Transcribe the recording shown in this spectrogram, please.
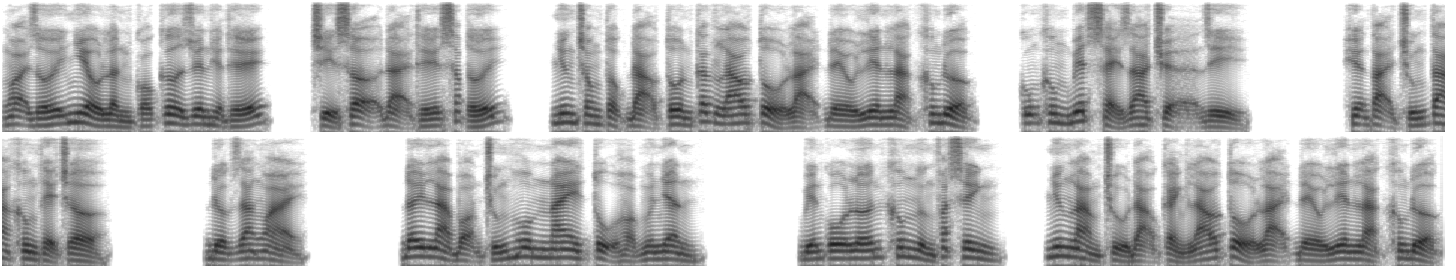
Ngoại giới nhiều lần có cơ duyên hiện thế, chỉ sợ đại thế sắp tới, nhưng trong tộc đạo tôn các lao tổ lại đều liên lạc không được, cũng không biết xảy ra chuyện gì. Hiện tại chúng ta không thể chờ. Được ra ngoài. Đây là bọn chúng hôm nay tụ họp nguyên nhân. Biến cố lớn không ngừng phát sinh, nhưng làm chủ đạo cảnh lão tổ lại đều liên lạc không được.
